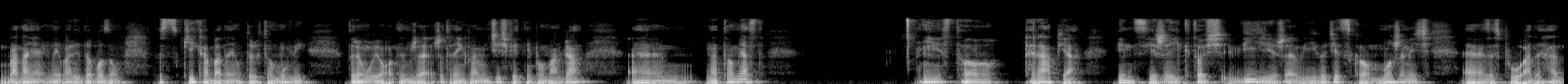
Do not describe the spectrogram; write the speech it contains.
badania jak najbardziej dowodzą. To jest kilka badań, o których to mówi, które mówią o tym, że, że trening pamięci świetnie pomaga. Natomiast nie jest to terapia, więc jeżeli ktoś widzi, że jego dziecko może mieć e, zespół ADHD,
